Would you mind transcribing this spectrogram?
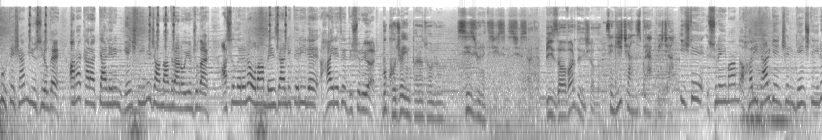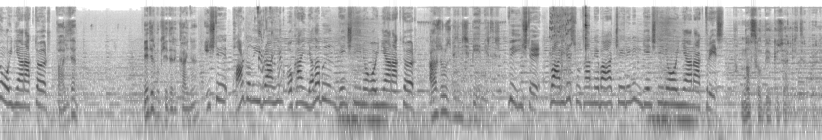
Muhteşem Yüzyılda ana karakterlerin gençliğini canlandıran oyuncular asıllarına olan benzerlikleriyle hayrete düşürüyor. Bu koca imparatorluğu siz yöneteceksiniz şehzadem. Bir izah vardır inşallah. Seni hiç yalnız bırakmayacağım. İşte Süleyman Halit Ergenç'in gençliğini oynayan aktör. Validem. Nedir bu kederin kaynağı? İşte Pargalı İbrahim Okan Yalabık'ın gençliğini oynayan aktör. Arzunuz benim için bir emirdir. Ve işte Valide Sultan Nebahat Çehre'nin gençliğini oynayan aktris. Nasıl bir güzelliktir böyle?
